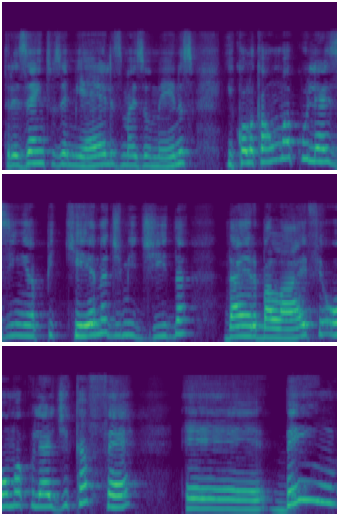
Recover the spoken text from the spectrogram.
300 ml mais ou menos e colocar uma colherzinha pequena de medida da Herbalife ou uma colher de café é, bem,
